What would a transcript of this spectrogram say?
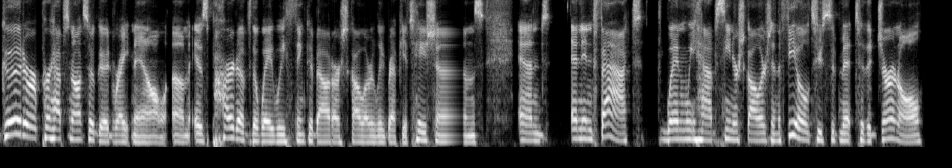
good or perhaps not so good right now um, is part of the way we think about our scholarly reputations. And and in fact when we have senior scholars in the field who submit to the journal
